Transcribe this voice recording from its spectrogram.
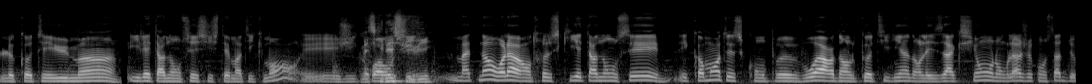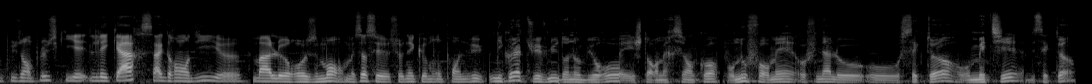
le côté humain, il est annoncé systématiquement et j'y crois. Mais est-ce qu'il est suivi? Maintenant, voilà, entre ce qui est annoncé et comment est-ce qu'on peut voir dans le quotidien, dans les actions, donc là, je constate de plus en plus que l'écart s'agrandit euh, malheureusement. Mais ça, ce n'est que mon point de vue. Nicolas, tu es venu dans nos bureaux et je te remercie encore pour nous former au final au, au secteur, au métier du secteur.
